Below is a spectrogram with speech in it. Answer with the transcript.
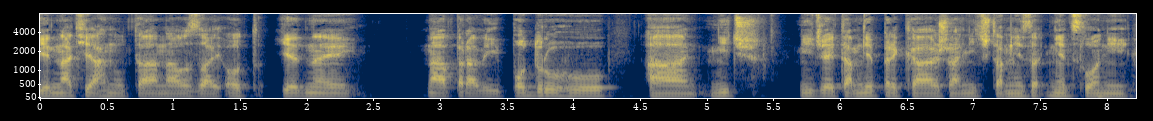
je natiahnutá naozaj od jednej nápravy po druhú a nič nič aj tam neprekáža, nič tam necloní.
